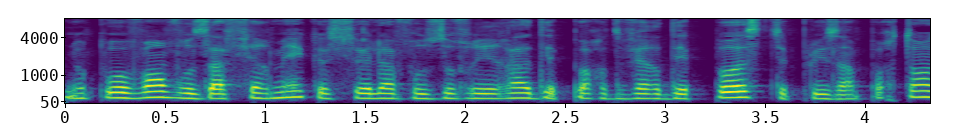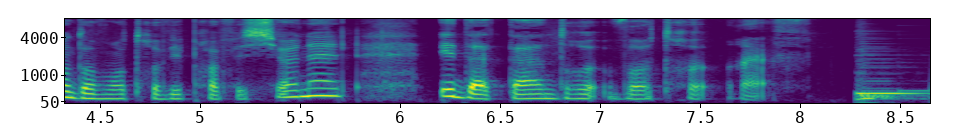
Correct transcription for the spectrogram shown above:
Nous pouvons vous affirmer que cela vous ouvrira des portes vers des postes plus importants dans votre vie professionnelle et d'atteindre votre rêve.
